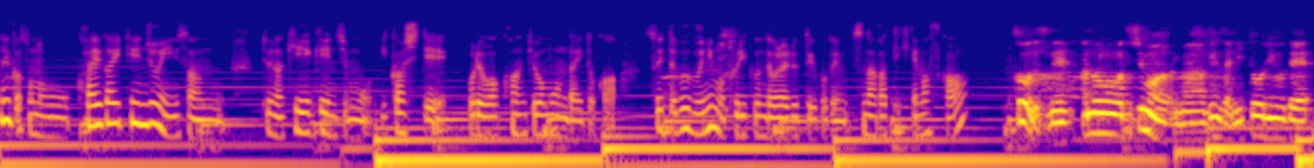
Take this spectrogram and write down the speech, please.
何かその海外添乗員さんというような経験値も生かして、これは環境問題とか、そういった部分にも取り組んでおられるということにもつながってきてますか？そうですね。あの私も今現在二刀流で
